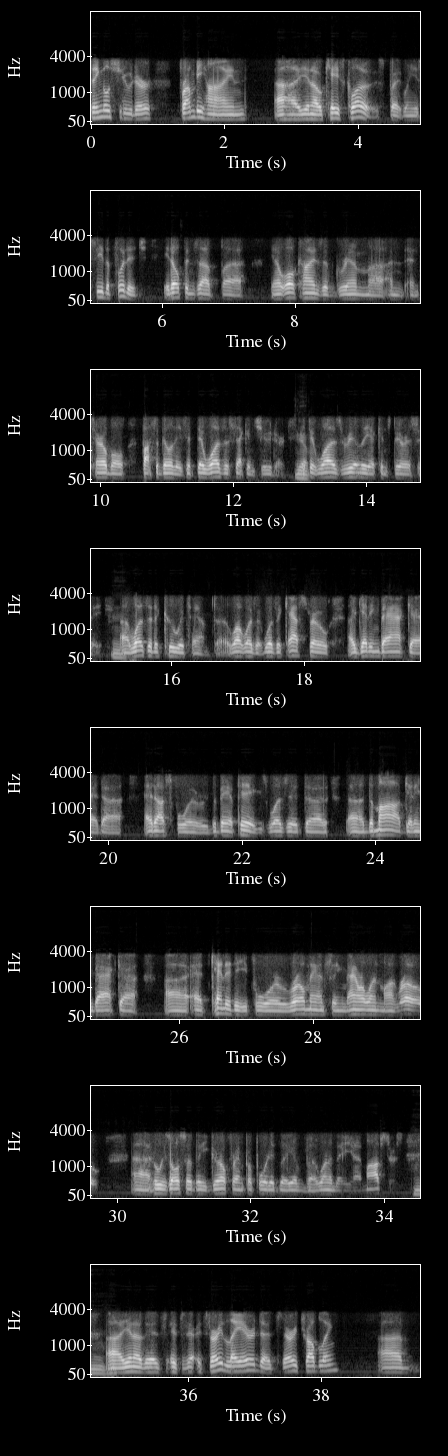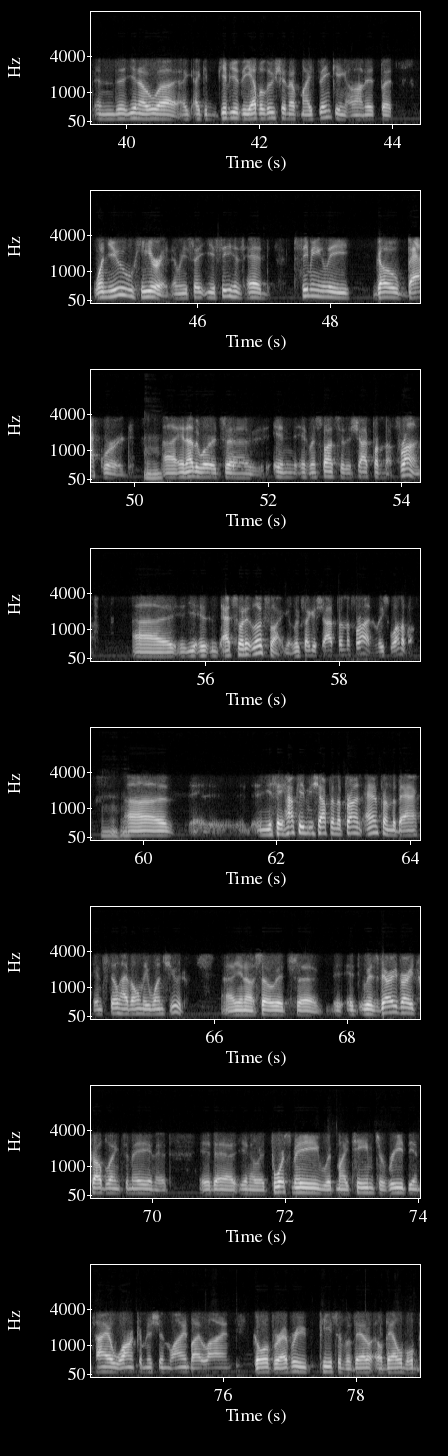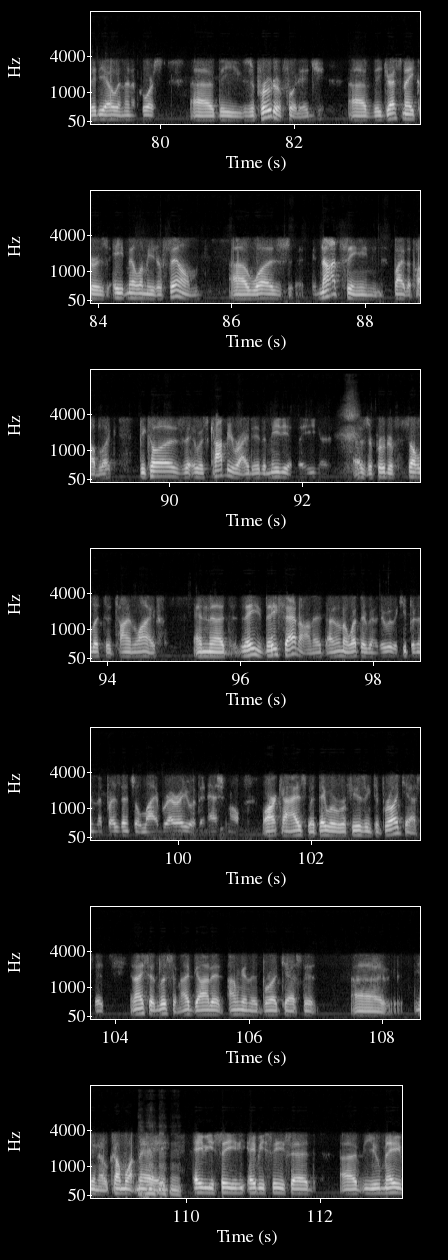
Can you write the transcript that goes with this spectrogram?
single shooter from behind, uh, you know, case closed. But when you see the footage, it opens up. Uh, you know, all kinds of grim uh, and, and terrible possibilities. If there was a second shooter, yep. if it was really a conspiracy, mm. uh, was it a coup attempt? Uh, what was it? Was it Castro uh, getting back at uh, at us for the Bay of Pigs? Was it uh, uh, the mob getting back uh, uh, at Kennedy for romancing Marilyn Monroe? Uh, who is also the girlfriend purportedly of uh, one of the uh, mobsters. Mm-hmm. Uh, you know, it's it's it's very layered. It's very troubling, uh, and uh, you know, uh, I, I could give you the evolution of my thinking on it, but when you hear it and when you say you see his head seemingly go backward, mm-hmm. uh, in other words, uh, in in response to the shot from the front, uh, it, that's what it looks like. It looks like a shot from the front, at least one of them. Mm-hmm. Uh, and you say, how can you be shot from the front and from the back and still have only one shooter? Uh, you know, so it's uh, it, it was very very troubling to me, and it it uh, you know it forced me with my team to read the entire Warren Commission line by line, go over every piece of avail- available video, and then of course uh, the Zapruder footage uh, the dressmaker's eight millimeter film uh, was not seen by the public because it was copyrighted immediately. As Zapruder sold it to Time Life, and uh, they they sat on it. I don't know what they were going to do. They keep it in the presidential library or the National Archives, but they were refusing to broadcast it. And I said, "Listen, I've got it. I'm going to broadcast it. Uh, you know, come what may." ABC ABC said uh, you may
